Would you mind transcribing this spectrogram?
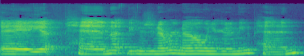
a pen because you never know when you're gonna need a pen.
